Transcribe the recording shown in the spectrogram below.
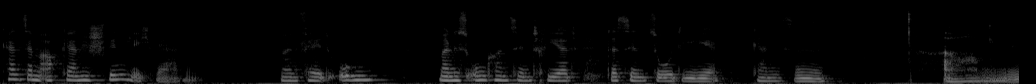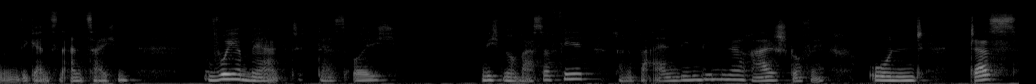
kann es einem auch gerne schwindlig werden. Man fällt um, man ist unkonzentriert. Das sind so die ganzen, ähm, die ganzen Anzeichen, wo ihr merkt, dass euch nicht nur Wasser fehlt, sondern vor allen Dingen die Mineralstoffe. Und das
